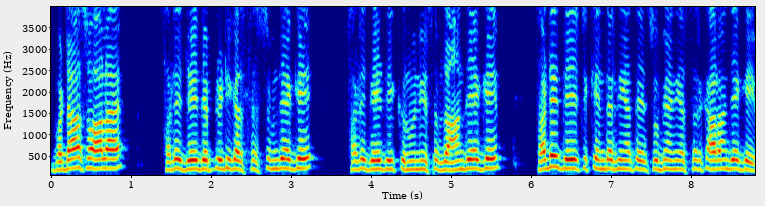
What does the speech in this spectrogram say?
ਵੱਡਾ ਸਵਾਲ ਹੈ, ਸਾਡੇ ਦੇਸ਼ ਦੇ ਪੋਲੀਟੀਕਲ ਸਿਸਟਮ ਦੇ ਅੱਗੇ, ਸਾਡੇ ਦੇਸ਼ ਦੀ ਕਾਨੂੰਨੀ ਸੰਵਿਧਾਨ ਦੇ ਅੱਗੇ, ਸਾਡੇ ਦੇਸ਼ 'ਚ ਕੇਂਦਰ ਦੀਆਂ ਤੇ ਸੂਬਿਆਂ ਦੀਆਂ ਸਰਕਾਰਾਂ ਦੇ ਅੱਗੇ,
